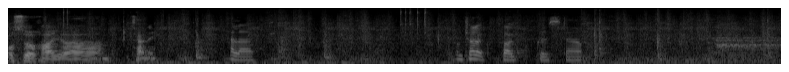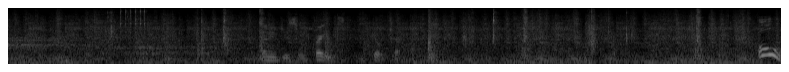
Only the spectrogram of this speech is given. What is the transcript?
Also, hi, uh, Tanny. Hello. I'm trying to focus now. I need to do some great skill check. Oh!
